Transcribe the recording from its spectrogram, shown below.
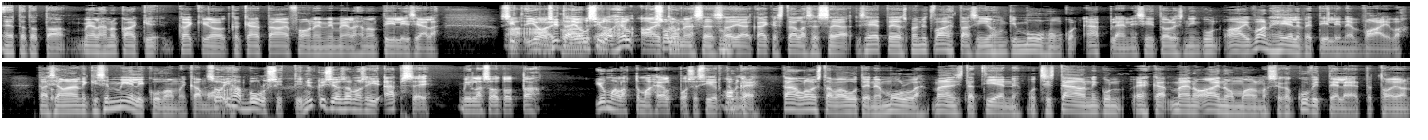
että tota, meillähän on kaikki, kaikki, jotka käyttää iPhonea, niin meillähän on tili siellä Sit, a- joo, sitä ei ollut silloin helppo. iTunesessa ja kaikessa tällaisessa. Ja se, että jos mä nyt vaihtaisin johonkin muuhun kuin Apple, niin siitä olisi niin kuin aivan helvetillinen vaiva. Tai se on ainakin se mielikuva, mikä mulla Se on ihan bullshitti. Nykyisin on semmoisia appseja, millä se on tota, jumalattoman helppoa se siirtyminen. Okei, tämä on loistava uutinen mulle. Mä en sitä tiennyt, mutta siis tämä on niin kuin, ehkä, mä en ole ainoa maailmassa, joka kuvittelee, että toi on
